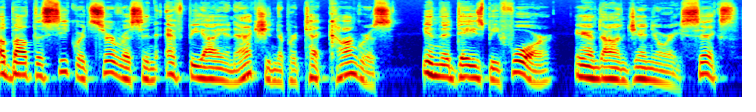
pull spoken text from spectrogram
about the Secret Service and FBI in action to protect Congress in the days before and on January 6th,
